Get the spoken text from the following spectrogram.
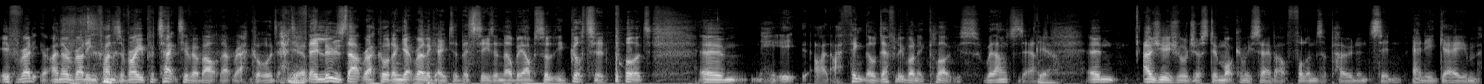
if Reading, I know Reading fans are very protective about that record, and yep. if they lose that record and get relegated this season, they'll be absolutely gutted. But um, he, I, I, think they'll definitely run it close, without a doubt. Yeah. Um, as usual, Justin, what can we say about Fulham's opponents in any game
